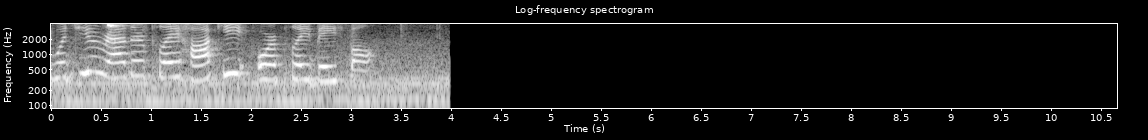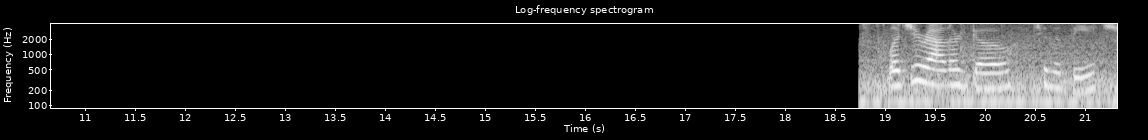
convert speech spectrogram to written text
Would you rather play hockey or play baseball? Would you rather go to the beach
